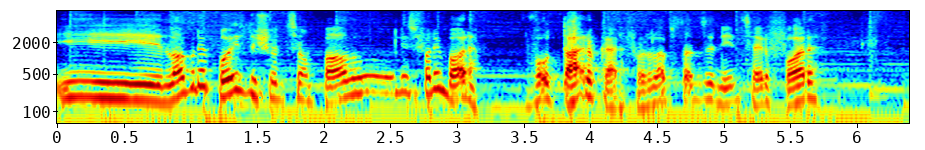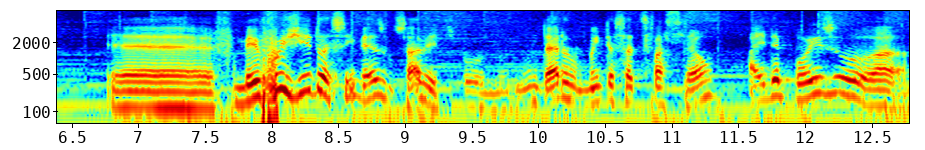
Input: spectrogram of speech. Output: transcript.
e logo depois do show de São Paulo eles foram embora. Voltaram, cara, foram lá para os Estados Unidos, saíram fora é, meio fugido assim mesmo, sabe? Tipo, não deram muita satisfação. Aí depois o, a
